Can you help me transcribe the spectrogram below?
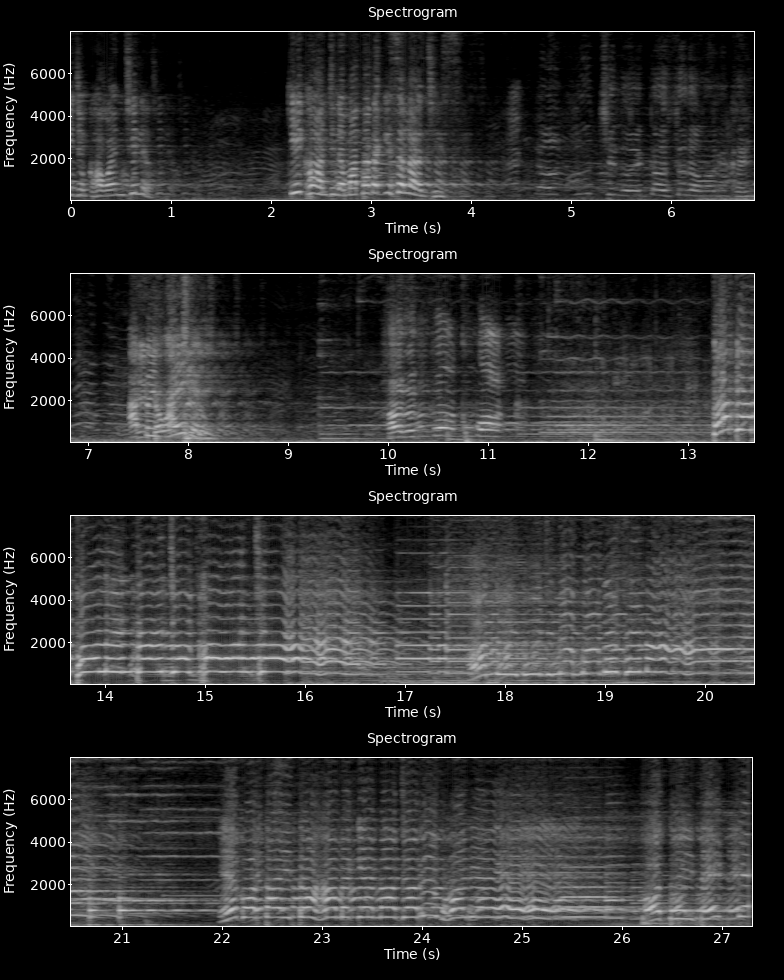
কিছু খাওয়ান ছিল? কি খাওয়ান ছিল? মাথাটা কিসে আর তুই খাই গেলি আর পক পক তোকে ফুলিনটা যে খাওয়াচ্ছে ও তুই বুঝতে পারিস না। এগো তাই তো আমাকে নজরে ভরে। ও তুই দেখতে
